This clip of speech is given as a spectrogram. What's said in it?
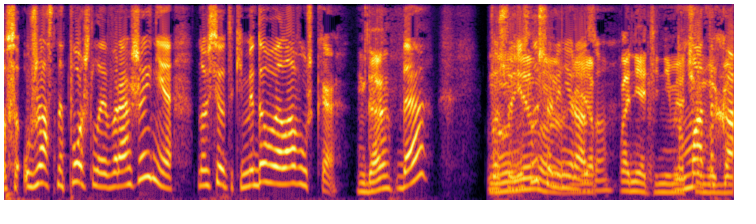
С- ужасно пошлое выражение, но все-таки медовая ловушка, Да? да? Вы Ну, что, не не слышали знаю, ни я разу? понятия не имею, Ну, о чем Мата вы Хари,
